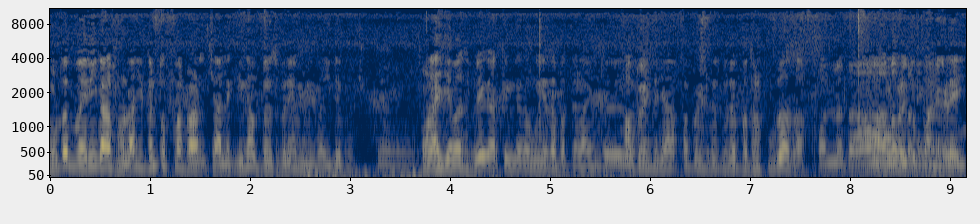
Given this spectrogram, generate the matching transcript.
ਹੁਣ ਤਾਂ ਮੇਰੀ ਗੱਲ ਸੁਣਨਾ ਜਿੱਦਣ ਧੁੱਪ ਬਣ- ਚੱਲ ਗਈ ਨਾ ਉਦੋਂ ਸਪਰੇਅ ਹੋਣੀ ਬਾਈ ਦੇ ਫਿਰ। ਹੁਣ ਅਸੀਂ ਜੇ ਮੈਂ ਸਪਰੇਅ ਕਰਕੇ ਕਿੰਗਾ ਕਰੂੰਗੀ ਤਾਂ ਬੱਦਲ ਆ ਜਾਂਦਾ। ਆ ਪਿੰਡ ਜਾ ਆਪਾਂ ਪਿੰਡ ਦੇ ਦੂਰੇ ਬੱਦਲ ਪੂਰਾ ਦਾ। ਫੁੱਲ ਤਾਂ ਹੁਣ ਫਿਰ ਧੁੱਪਾਂ ਨਿਕਲਿਆ ਜੀ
